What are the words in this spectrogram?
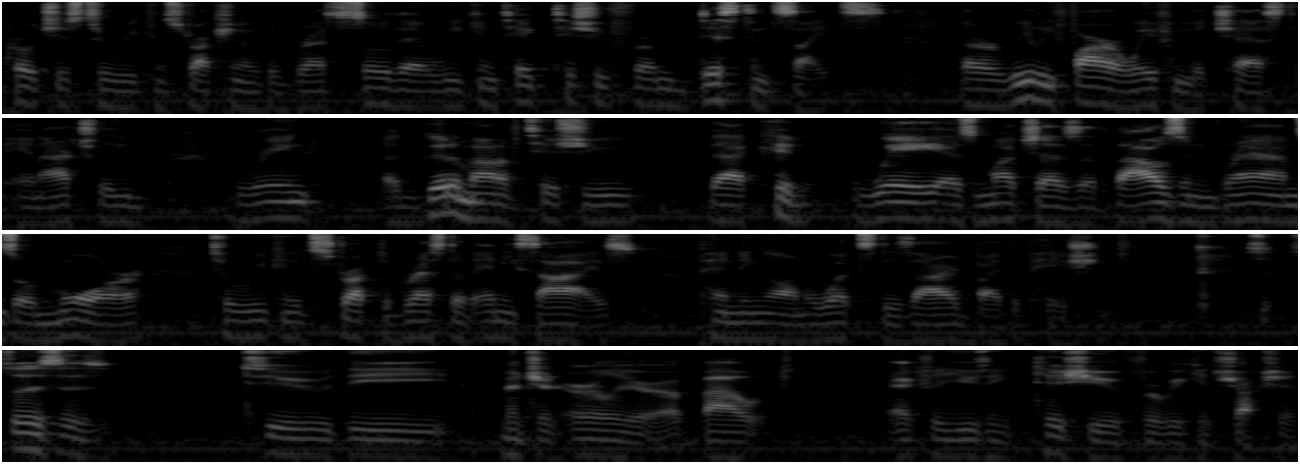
approaches to reconstruction of the breast so that we can take tissue from distant sites that are really far away from the chest and actually bring a good amount of tissue that could weigh as much as a thousand grams or more to reconstruct a breast of any size, depending on what's desired by the patient. So, so this is to the mention earlier about actually using tissue for reconstruction.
